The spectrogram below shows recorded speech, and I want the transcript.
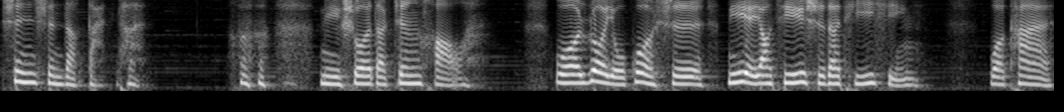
深深的感叹：“呵呵，你说的真好啊！我若有过失，你也要及时的提醒。”我看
